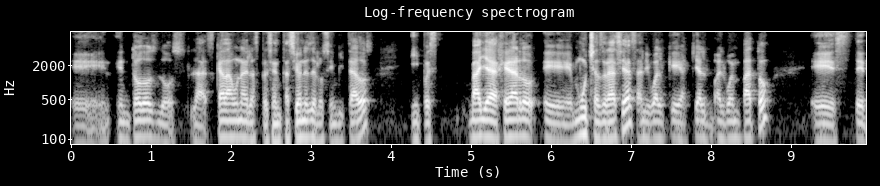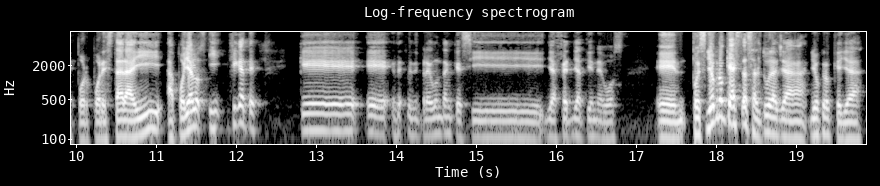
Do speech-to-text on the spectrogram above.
eh, en todos los, las, cada una de las presentaciones de los invitados y pues vaya Gerardo, eh, muchas gracias, al igual que aquí al, buen Pato, este, por, por estar ahí, apoyarlos. Y fíjate que eh, preguntan que si Jafet ya tiene voz. Eh, pues yo creo que a estas alturas ya, yo creo que ya,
